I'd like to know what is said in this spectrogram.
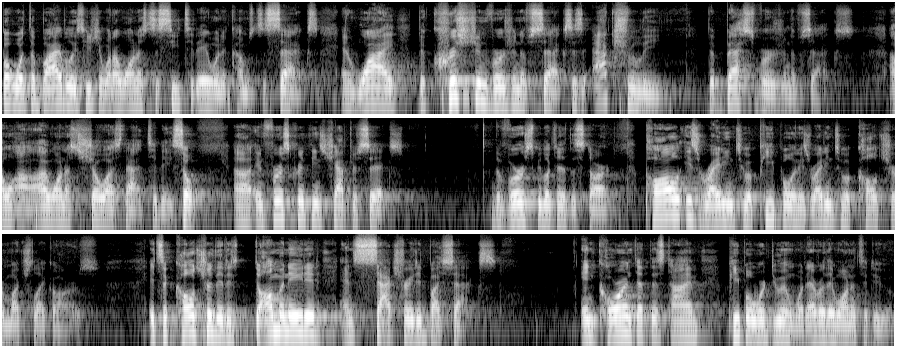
But what the Bible is teaching, what I want us to see today when it comes to sex, and why the Christian version of sex is actually the best version of sex I, I want to show us that today. So uh, in 1 Corinthians chapter 6, the verse we looked at at the start, Paul is writing to a people and he's writing to a culture much like ours. It's a culture that is dominated and saturated by sex. In Corinth at this time, people were doing whatever they wanted to do.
